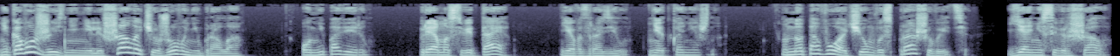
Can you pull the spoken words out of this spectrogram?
Никого жизни не лишала, чужого не брала. Он не поверил. «Прямо святая?» Я возразила. «Нет, конечно. Но того, о чем вы спрашиваете, я не совершала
